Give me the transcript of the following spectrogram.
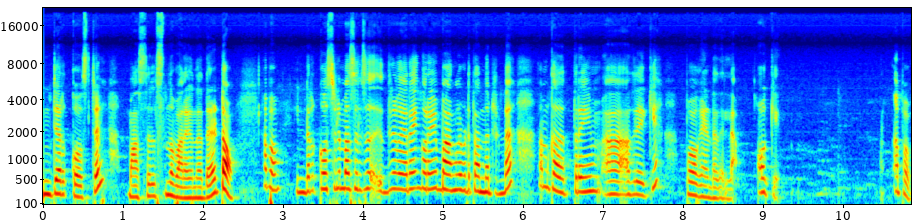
ഇന്റർകോസ്റ്റൽ മസിൽസ് എന്ന് പറയുന്നത് കേട്ടോ. അപ്പം ഇന്റർകോസ്റ്റൽ മസിൽസ് ഇതിന് വേറെയും കുറേ ഭാഗങ്ങൾ ഇവിടെ തന്നിട്ടുണ്ട്. നമുക്ക് അത്രയും അതിലേക്ക് പോകേണ്ടതില്ല. ഓക്കെ അപ്പം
